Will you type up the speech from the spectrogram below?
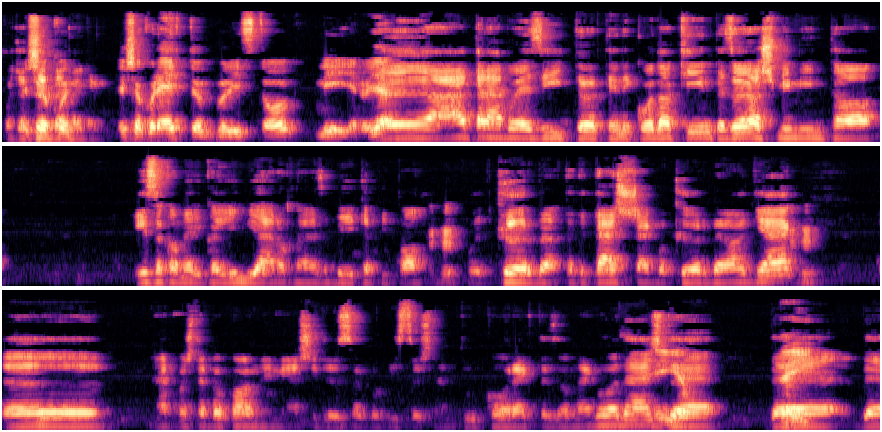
És akkor, megyünk. és akkor egy többből isztok négyen, ugye? Ö, általában ez így történik odakint, ez olyasmi, mint a észak-amerikai indiánoknál ez a békepipa, uh-huh. hogy körbe, tehát egy társaságba körbe adják. Mhm. Uh-huh. hát most ebben a pandémiás időszakban biztos nem túl korrekt ez a megoldás, Igen. de, De de,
